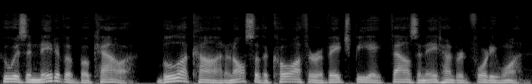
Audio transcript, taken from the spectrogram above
who is a native of Bocaue, Bulacan and also the co author of HB 8841.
